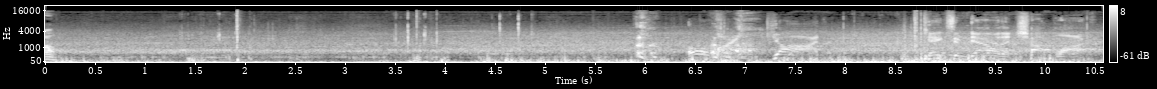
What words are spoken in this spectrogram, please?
Oh. Oh my God. Takes him down with a chop block.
